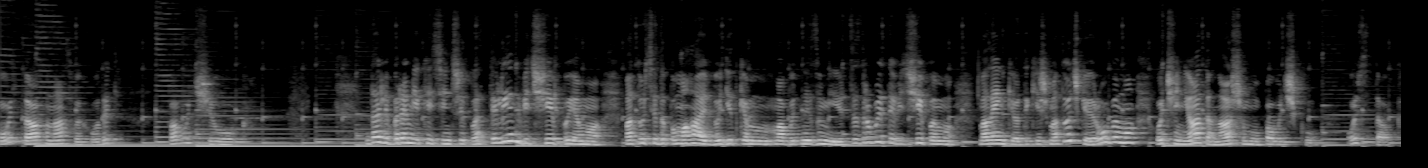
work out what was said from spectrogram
Ось так у нас виходить павучок. Далі беремо якийсь інший пластилін, відщипуємо. Матусі допомагають, бо дітки, мабуть, не зуміють це зробити. Відщипуємо маленькі отакі шматочки і робимо оченята нашому павучку. Ось так.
